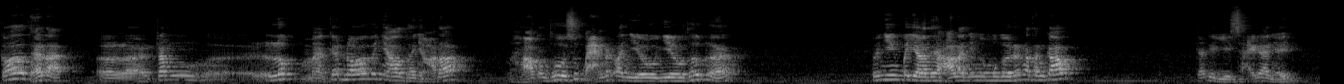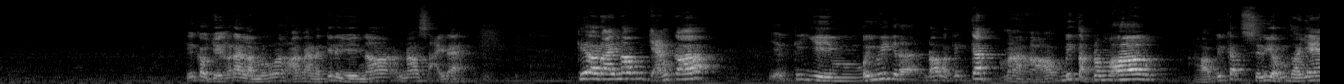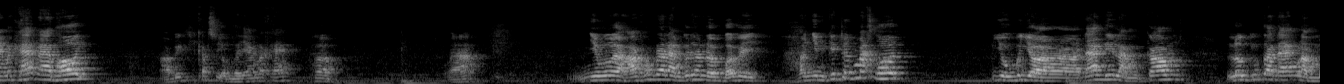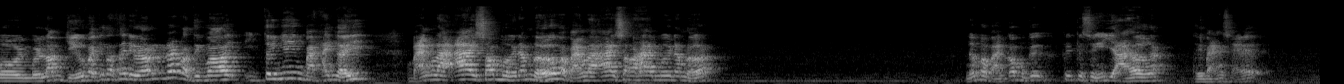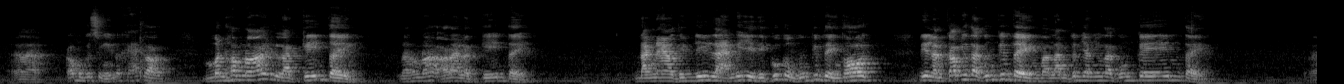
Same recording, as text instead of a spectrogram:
Có thể là, uh, trong uh, lúc mà kết nối với nhau thời nhỏ đó, họ còn thua xuất bạn rất là nhiều nhiều thứ nữa. Tuy nhiên bây giờ thì họ là những một người rất là thành công. Cái điều gì xảy ra nhỉ? Cái câu chuyện ở đây làm luôn nó hỏi bạn là cái điều gì nó nó xảy ra? Cái ở đây nó cũng chẳng có cái gì bí quyết cái đó. Đó là cái cách mà họ biết tập trung hơn. Họ biết cách sử dụng thời gian nó khác ra thôi. Họ biết cách sử dụng thời gian nó khác hơn. Đó nhiều người họ không ra làm kinh doanh được bởi vì họ nhìn cái trước mắt thôi ví dụ bây giờ đang đi làm công lương chúng ta đang là 10 15 triệu và chúng ta thấy điều đó rất là tuyệt vời. Tuy nhiên bạn hãy nghĩ bạn là ai sau 10 năm nữa và bạn là ai sau 20 năm nữa? Nếu mà bạn có một cái cái, cái suy nghĩ dài hơn á thì bạn sẽ à, có một cái suy nghĩ nó khác hơn. Mình không nói là kiếm tiền mình không nói ở đây là kiếm tiền. Đằng nào thì đi làm cái gì thì cuối cùng cũng kiếm tiền thôi đi làm công chúng ta cũng kiếm tiền và làm kinh doanh chúng ta cũng kiếm tiền.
